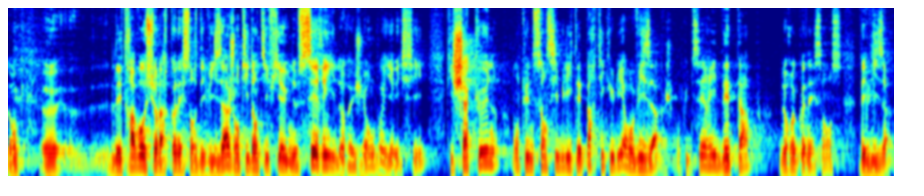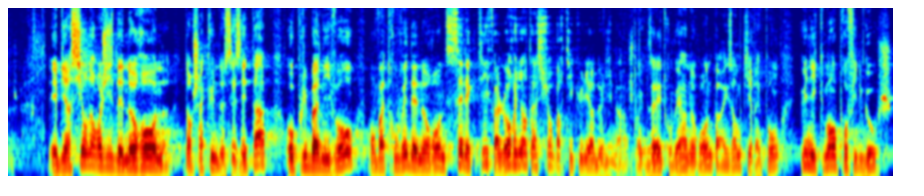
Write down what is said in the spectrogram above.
Donc, euh, les travaux sur la reconnaissance des visages ont identifié une série de régions, vous voyez ici, qui chacune ont une sensibilité particulière au visage, donc une série d'étapes de reconnaissance des visages. Eh bien, si on enregistre des neurones dans chacune de ces étapes, au plus bas niveau, on va trouver des neurones sélectifs à l'orientation particulière de l'image. Donc vous allez trouver un neurone, par exemple, qui répond uniquement au profil gauche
